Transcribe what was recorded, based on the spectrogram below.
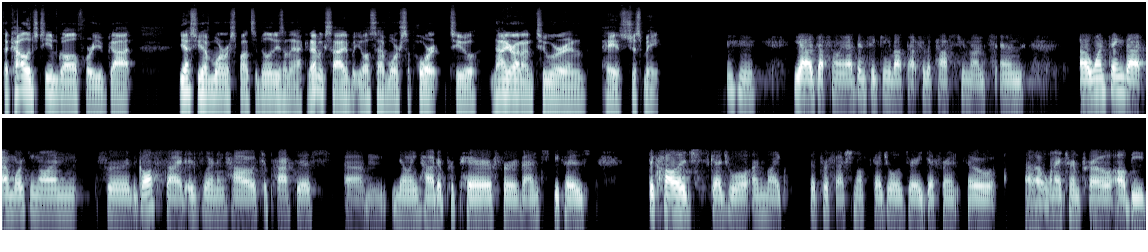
the college team golf where you've got yes you have more responsibilities on the academic side but you also have more support to now you're out on tour and hey it's just me. Mm-hmm. yeah definitely. I've been thinking about that for the past two months. And Uh, one thing that I'm working on for the golf side is learning how to practice, um, knowing how to prepare for events because the college schedule, unlike the professional schedule, is very different. So uh, when I turn pro, I'll be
